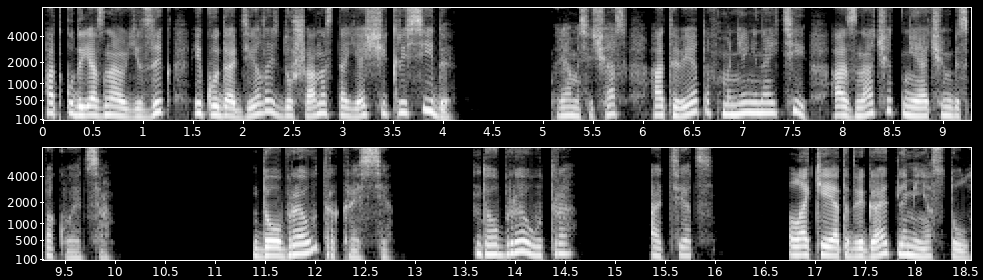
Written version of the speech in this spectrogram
откуда я знаю язык и куда делась душа настоящей Крисиды? Прямо сейчас ответов мне не найти, а значит, не о чем беспокоиться. «Доброе утро, Кресси», «Доброе утро, отец». Лакей отодвигает для меня стул.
